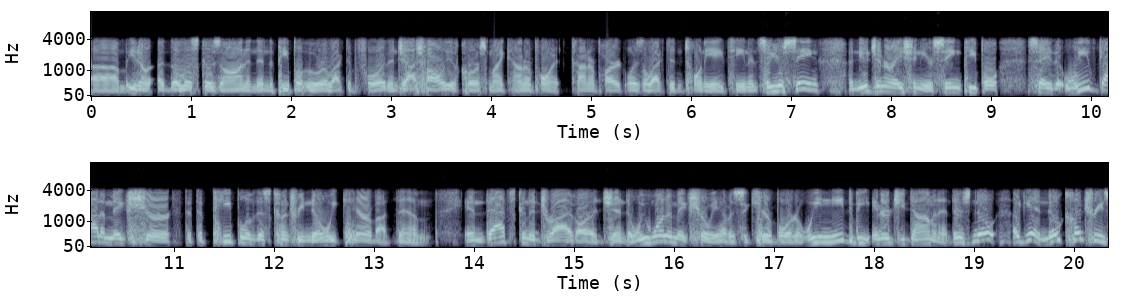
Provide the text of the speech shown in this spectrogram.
Um, you know, the list goes on, and then the people who were elected before. And then Josh Hawley, of course, my counterpoint counterpart, was elected in 2018, and so you're seeing a new generation. You're seeing people say that we've got to make sure that the people of this country know we care about them. And that's going to drive our agenda. We want to make sure we have a secure border. We need to be energy dominant. There's no, again, no countries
